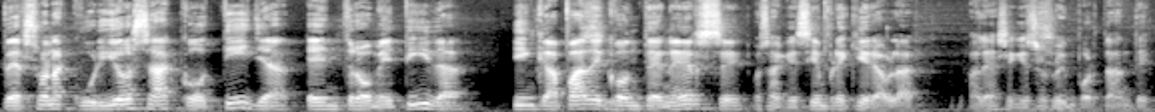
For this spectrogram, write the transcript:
persona curiosa, cotilla, entrometida, incapaz de contenerse, o sea, que siempre quiere hablar, ¿vale? Así que eso es lo importante.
